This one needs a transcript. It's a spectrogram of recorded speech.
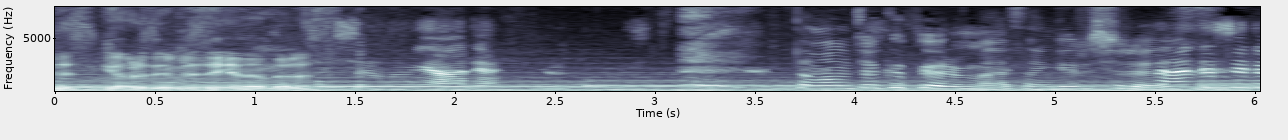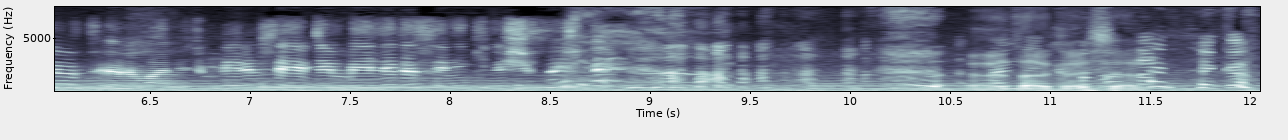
biz gördüğümüzde inanırız. Şaşırdım yani. Tamam çok öpüyorum ben seni. Görüşürüz. Ben de seni öpüyorum anneciğim. Benim sevdiğim belli de seninkini şüpheli. Evet arkadaşlar. Ben de kapat.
